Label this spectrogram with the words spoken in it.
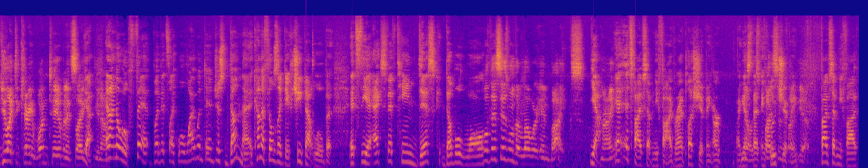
You like to carry one tube, and it's like Yeah, you know. and I know it'll fit, but it's like, well, why wouldn't they have just done that? It kind of feels like they've cheaped out a little bit. It's the X15 disc double wall. well, this is one of the lower end bikes. yeah, right. it's 575, right? Plus shipping, or I guess No, that includes shipping. Yeah. 575.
